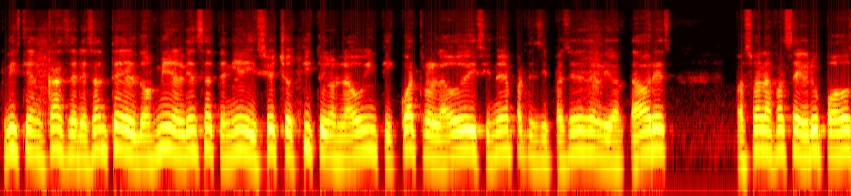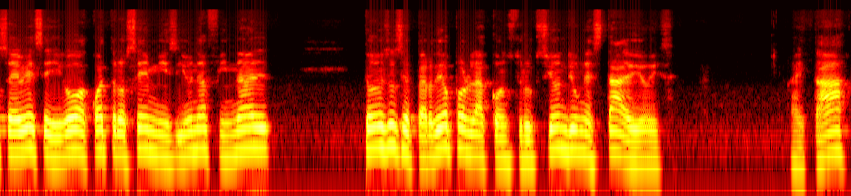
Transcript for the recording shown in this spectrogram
Cristian Cáceres, antes del 2000 Alianza tenía 18 títulos, la U 24, la U 19 participaciones en Libertadores, pasó a la fase de grupos 12 veces, llegó a cuatro semis y una final. Todo eso se perdió por la construcción de un estadio, dice. Ahí está.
